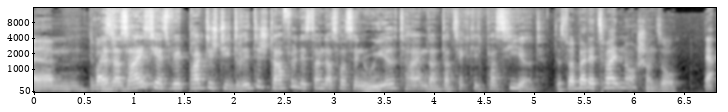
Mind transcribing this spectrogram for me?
ähm, du weißt, Also das heißt, jetzt wird praktisch die dritte Staffel, ist dann das, was in Realtime dann tatsächlich passiert. das war bei der zweiten auch schon so. Ja.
